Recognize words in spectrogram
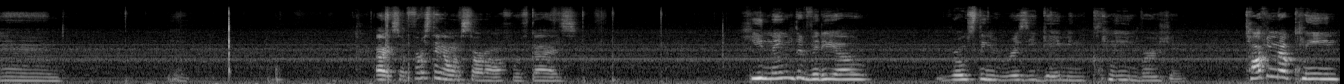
And yeah. Alright, so first thing I want to start off with, guys. He named the video Roasting Rizzy Gaming Clean Version. Talking about clean,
